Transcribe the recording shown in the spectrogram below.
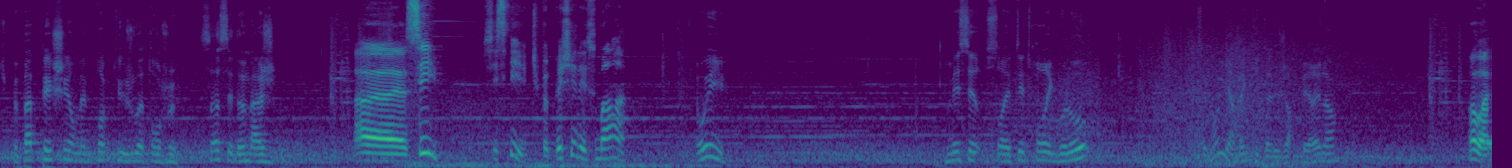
Tu peux pas pêcher en même temps que tu joues à ton jeu. Ça, c'est dommage. Euh, si Si, si, tu peux pêcher les sous-marins. Oui. Mais ça aurait été trop rigolo. C'est bon, il y a un mec qui t'a déjà repéré là. Ah ouais.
